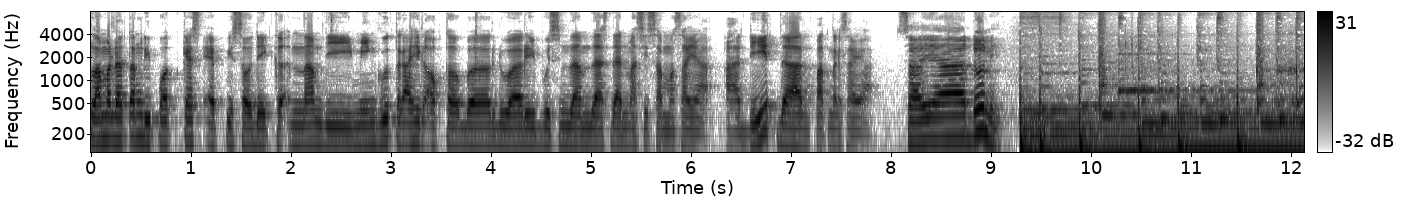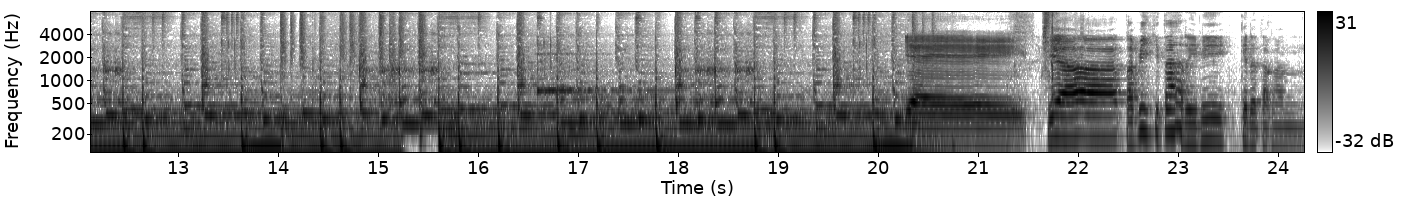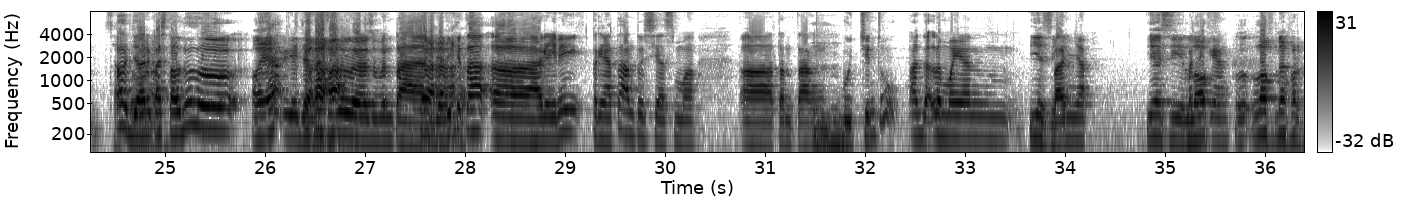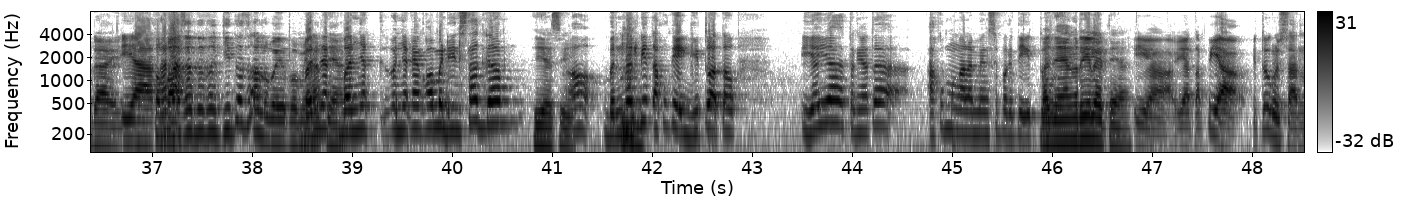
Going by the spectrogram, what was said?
Selamat datang di podcast episode ke-6 di minggu terakhir Oktober 2019 dan masih sama saya Adit dan partner saya. Saya Doni. Ya, tapi kita hari ini kedatangan Oh, satu jangan orang. kasih tahu dulu. Oh ya? Iya, jangan kasih dulu sebentar. Jadi kita eh, hari ini ternyata antusiasme eh, tentang bucin tuh agak lumayan Iya sih. banyak Iya sih, Banyak love yang- love never die. Iya, Pembahasan tentang kita selalu banyak banyak peminatnya. banyak banyak yang komen di Instagram. Iya sih. Oh, bener dit aku kayak gitu atau iya ya ternyata aku mengalami yang seperti itu. Banyak yang relate ya. Iya, ya tapi ya itu urusan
